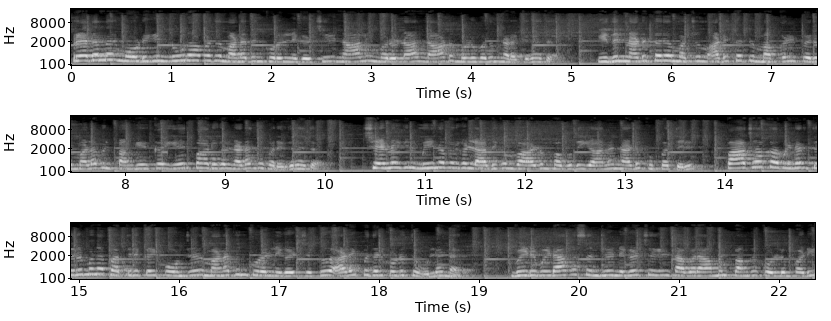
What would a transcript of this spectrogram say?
பிரதமர் மோடியின் நூறாவது மனதின் குரல் நிகழ்ச்சி நாளை மறுநாள் நாடு முழுவதும் நடக்கிறது. இதில் நடுத்தர மற்றும் அடித்தட்டு மக்கள் பெருமளவில் பங்கேற்க ஏற்பாடுகள் நடந்து வருகிறது. சென்னையில் மீனவர்கள் அதிகம் வாழும் பகுதியான நடுக்குப்பத்தில் பாஜகவினர் திருமண பத்திரிகை போன்று மனதின் குரல் நிகழ்ச்சிக்கு அழைப்புதல் கொடுத்து உள்ளனர். வீடு வீடாக சென்று நிகழ்ச்சியில் தவறாமல் பங்கு கொள்ளும்படி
